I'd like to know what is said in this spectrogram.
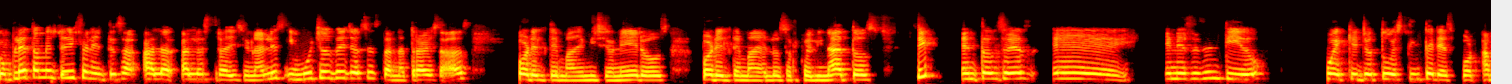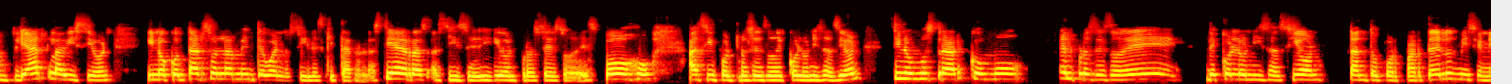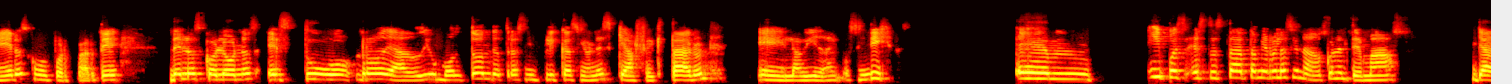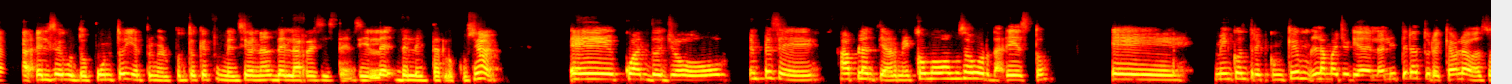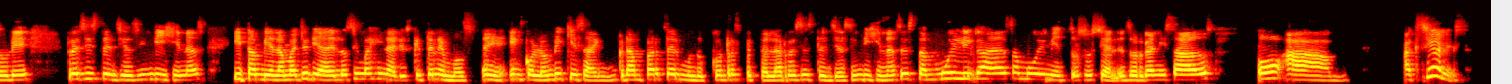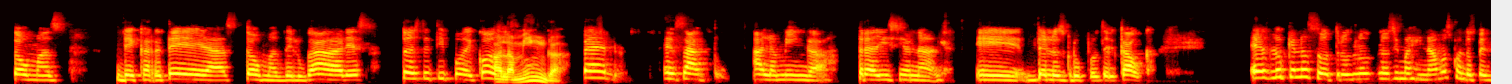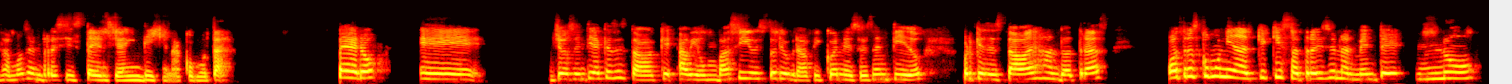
completamente diferentes a, las tradicionales y muchas de ellas están atravesadas por el tema de misioneros, por el tema de los orfelinatos, ¿sí? Entonces, eh, en ese sentido, fue que yo tuve este interés por ampliar la visión y no contar solamente, bueno, si les quitaron las tierras, así se dio el proceso de despojo, así fue el proceso de colonización, sino mostrar cómo el proceso de, de colonización tanto por parte de los misioneros como por parte de los colonos, estuvo rodeado de un montón de otras implicaciones que afectaron eh, la vida de los indígenas. Em, y pues esto está también relacionado con el tema, ya el segundo punto y el primer punto que tú mencionas de la resistencia y de la interlocución. Eh, cuando yo empecé a plantearme cómo vamos a abordar esto, eh, me encontré con que la mayoría de la literatura que hablaba sobre resistencias indígenas y también la mayoría de los imaginarios que tenemos eh, en Colombia y quizá en gran parte del mundo con respecto a las resistencias indígenas están muy ligadas a movimientos sociales organizados o a acciones, tomas de carreteras, tomas de lugares, todo este tipo de cosas. A la minga. Pero, exacto, a la minga tradicional eh, de los grupos del Cauca es lo que nosotros nos, imaginamos cuando pensamos en resistencia indígena como tal. Pero eh, yo sentía que se estaba que había un vacío historiográfico en ese sentido porque se estaba dejando atrás otras comunidades que quizá tradicionalmente no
